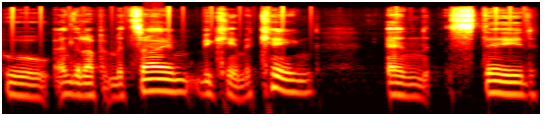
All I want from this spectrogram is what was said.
who ended up in Mitzrayim, became a king, and stayed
